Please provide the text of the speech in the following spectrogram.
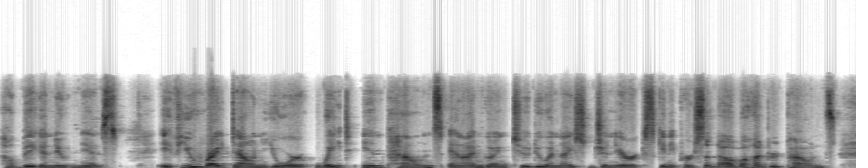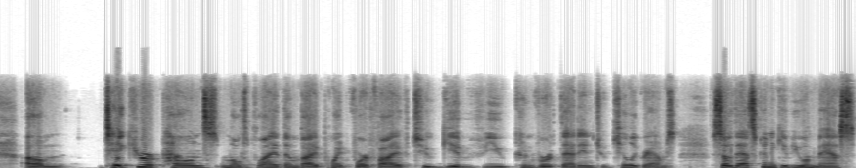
how big a newton is. If you write down your weight in pounds, and I'm going to do a nice generic skinny person of 100 pounds, um, take your pounds, multiply them by 0.45 to give you, convert that into kilograms. So that's going to give you a mass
